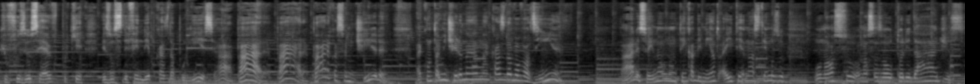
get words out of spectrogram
que o fuzil serve porque eles vão se defender por causa da polícia. Ah, para, para, para com essa mentira. Vai contar mentira na, na casa da vovozinha. Para, isso aí não, não tem cabimento. Aí nós temos o, o nosso, nossas autoridades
